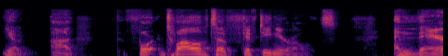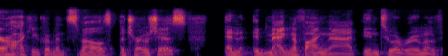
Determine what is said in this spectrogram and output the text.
you know uh four, 12 to 15 year olds and their hockey equipment smells atrocious. And magnifying that into a room of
